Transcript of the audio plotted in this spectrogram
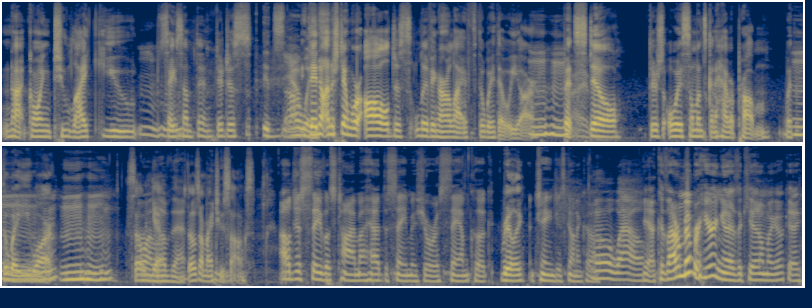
not going to like you say mm-hmm. something. They're just It's Yeah. always they don't understand we're all just living our life the way that we are, mm-hmm. but still. There's always someone's going to have a problem with the way you are. Mm-hmm. mm-hmm. So Oh, I yeah, love that. Those are my two mm-hmm. songs. I'll just save us time. I had the same as yours, Sam Cooke. Really, A change is gonna come. Oh, wow. Yeah, because I remember hearing it as a kid. I'm like, okay,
